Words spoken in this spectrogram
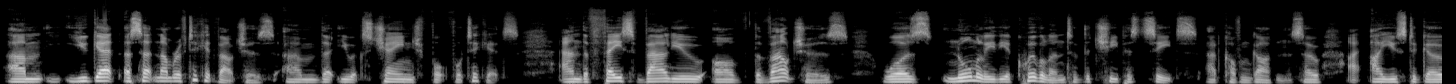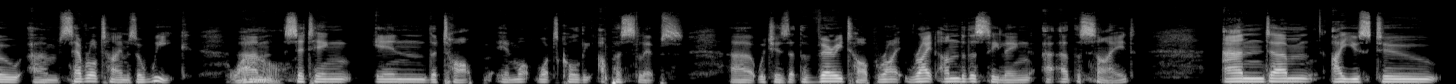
um, you get a certain number of ticket vouchers um, that you exchange for, for tickets. And the face value of the vouchers was normally the equivalent of the cheapest seats at Covent Garden. So I, I used to go um, several times a week, um, wow. sitting in the top in what, what's called the upper slips, uh, which is at the very top, right right under the ceiling uh, at the side. And um, I used to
